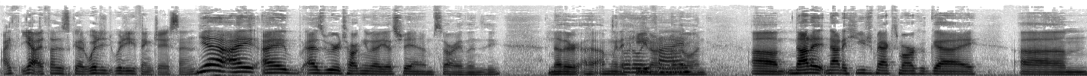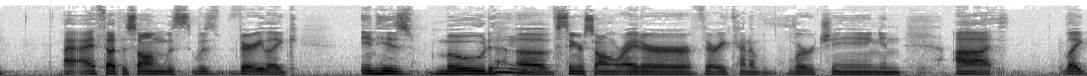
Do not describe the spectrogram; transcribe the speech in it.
I th- yeah, I thought it was good. What did What do you think, Jason? Yeah, I, I, as we were talking about yesterday, and I'm sorry, Lindsay. Another, uh, I'm going to Totally hate on another one. Um, not a, not a huge Max Marco guy. Um, I, I thought the song was was very like in his mode Mhm. of singer songwriter, very kind of lurching and uh, like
